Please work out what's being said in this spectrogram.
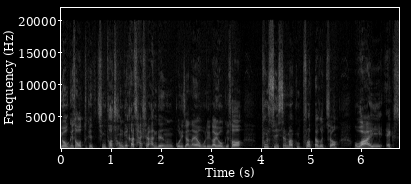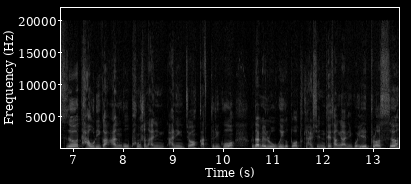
여기서 어떻게 지금 더 전개가 사실 안 되는 꼴이잖아요. 우리가 여기서 풀 수 있을 만큼 풀었다 그렇죠? Y, x 다 우리가 아는 거고 펑션 아니, 아니죠. 값들이고 그 다음에 로그 이것도 어떻게 할 수 있는 대상이 아니고 1 플러스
